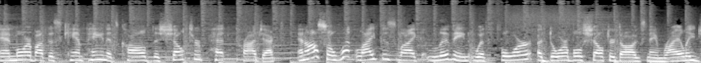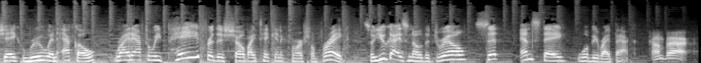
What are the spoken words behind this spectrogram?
and more about this campaign. It's called the Shelter Pet Project. And also what life is like living with four adorable shelter dogs named Riley, Jake, Rue, and Echo right after we pay for this show by taking a commercial break. So you guys know the drill. Sit and stay. We'll be right back. come back.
